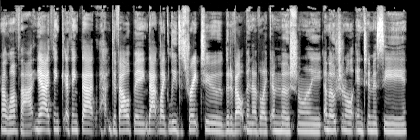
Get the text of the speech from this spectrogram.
I love that. Yeah, I think I think that developing that like leads straight to the development of like emotionally emotional intimacy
